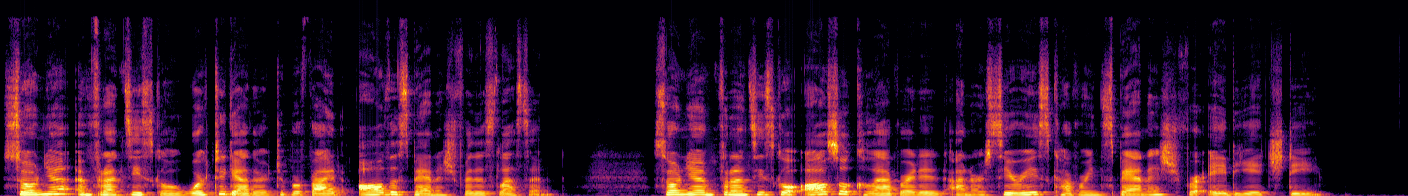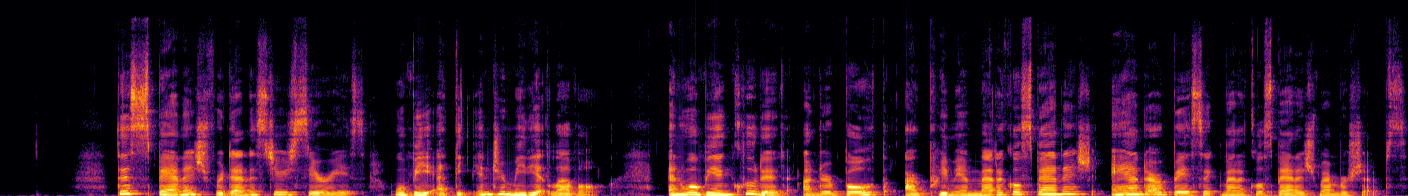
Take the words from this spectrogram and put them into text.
Sonia and Francisco worked together to provide all the Spanish for this lesson. Sonia and Francisco also collaborated on our series covering Spanish for ADHD. This Spanish for Dentistry series will be at the intermediate level and will be included under both our Premium Medical Spanish and our Basic Medical Spanish memberships.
